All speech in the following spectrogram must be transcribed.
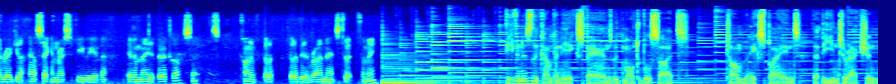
a regular our second recipe we ever ever made at Berkelo. So it's kind of got a got a bit of romance to it for me. Even as the company expands with multiple sites, Tom explains that the interaction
